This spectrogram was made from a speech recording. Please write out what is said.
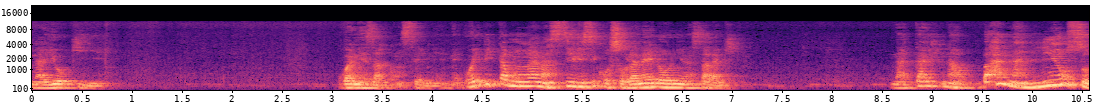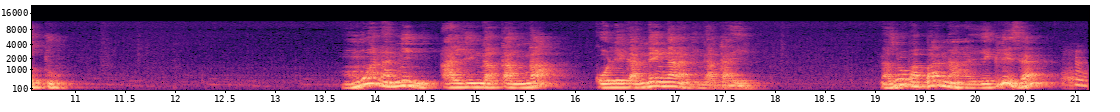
nayoki ye. Wana eza concerne me oyebi ntango ngai nasilisi kosola na eloko nini nasalaki? Natali na bana nyonso tu. Mwana nini alingaka nga koleka ndenge nga nalingaka ye? Nazoloba bana ya eglize hein?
